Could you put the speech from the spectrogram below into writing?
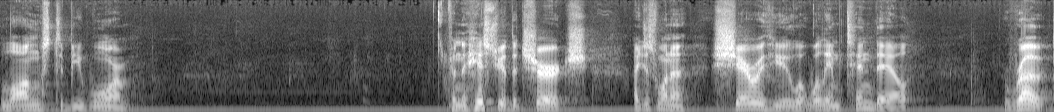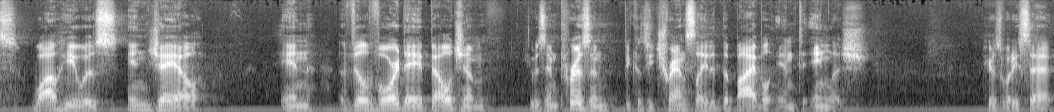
longs to be warm. From the history of the church, I just want to share with you what William Tyndale wrote while he was in jail in Vilvoorde, Belgium. He was in prison because he translated the Bible into English. Here's what he said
